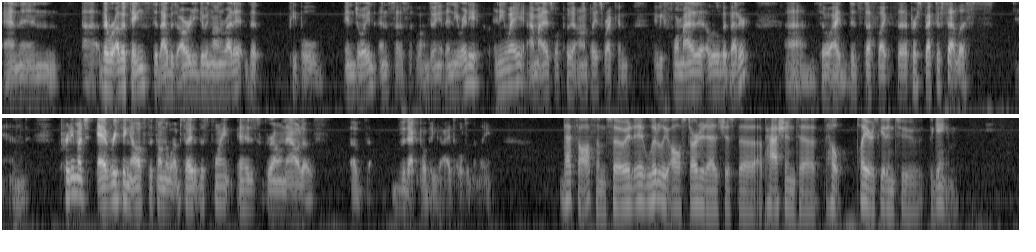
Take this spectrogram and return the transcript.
And then uh, there were other things that I was already doing on Reddit that people enjoyed, and so it's like, well, I'm doing it anyway. Anyway, I might as well put it on a place where I can maybe format it a little bit better. Um, so I did stuff like the perspective set lists, and pretty much everything else that's on the website at this point has grown out of of the deck building guide ultimately. That's awesome. So it, it literally all started as just a, a passion to help players get into the game.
